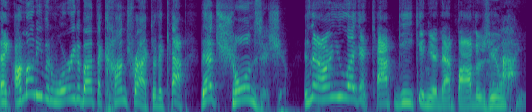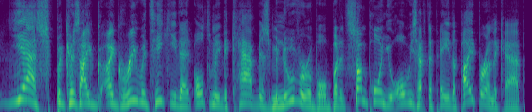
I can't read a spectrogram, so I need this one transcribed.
like, I'm not even worried about the contract or the cap. That's Sean's issue. Isn't that, aren't you like a cap geek and you, that bothers you? Yes, because I, I agree with Tiki that ultimately the cap is maneuverable, but at some point you always have to pay the piper on the cap.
